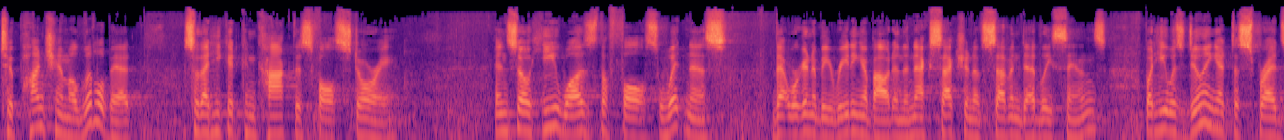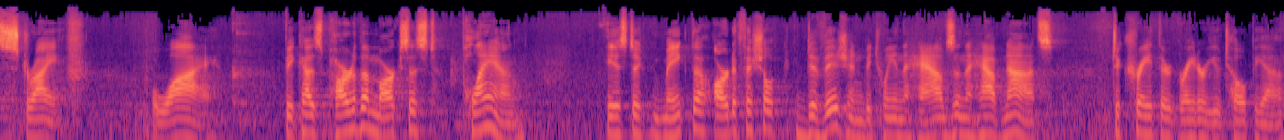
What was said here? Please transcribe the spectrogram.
to punch him a little bit so that he could concoct this false story. And so he was the false witness that we're going to be reading about in the next section of Seven Deadly Sins. But he was doing it to spread strife. Why? Because part of the Marxist plan is to make the artificial division between the haves and the have nots to create their greater utopia.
